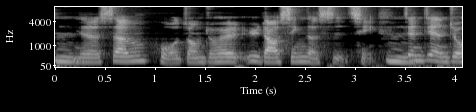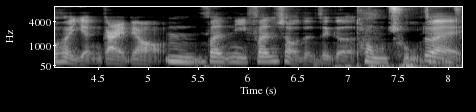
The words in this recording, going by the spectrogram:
嗯，你的生活中就会遇到新的事情，嗯，渐渐就会掩盖掉，嗯，分你分手的这个痛楚。对，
